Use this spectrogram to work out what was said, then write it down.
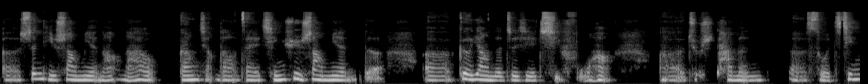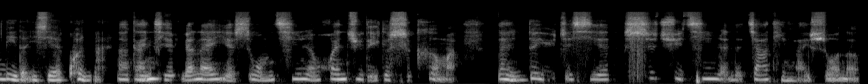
呃身体上面呢，然后刚刚讲到在情绪上面的呃各样的这些起伏哈，呃，就是他们。呃，所经历的一些困难，那感觉原来也是我们亲人欢聚的一个时刻嘛。但对于这些失去亲人的家庭来说呢，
